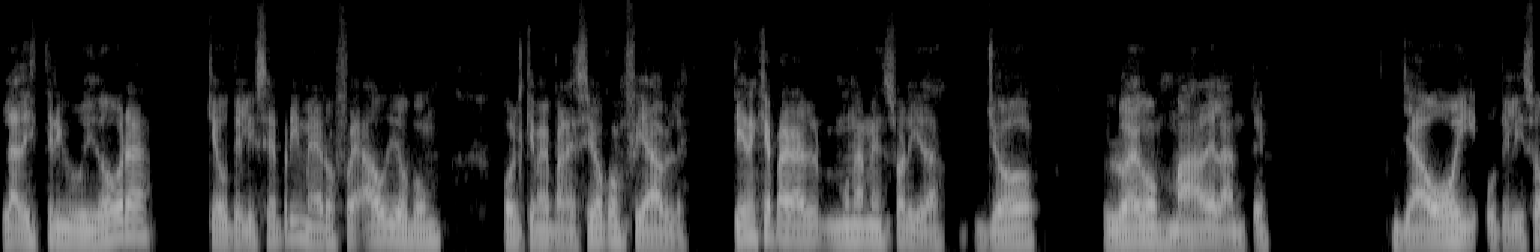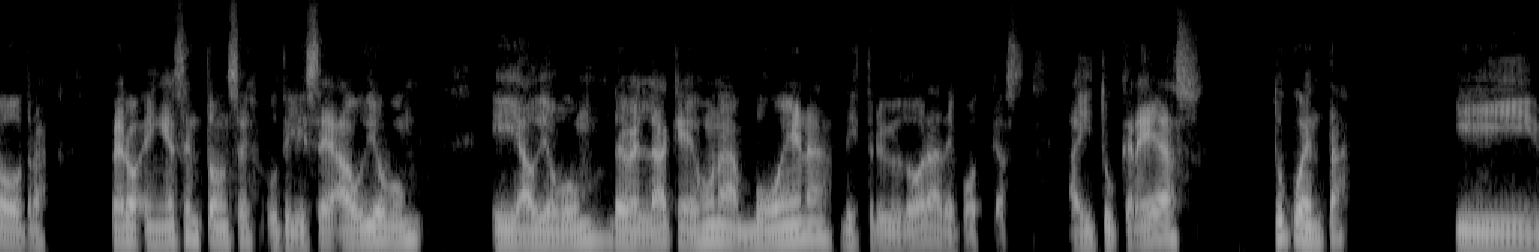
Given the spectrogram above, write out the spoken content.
La distribuidora que utilicé primero fue Audioboom porque me pareció confiable. Tienes que pagar una mensualidad. Yo luego, más adelante, ya hoy utilizo otra, pero en ese entonces utilicé Audioboom y Audioboom de verdad que es una buena distribuidora de podcast. Ahí tú creas tu cuenta y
